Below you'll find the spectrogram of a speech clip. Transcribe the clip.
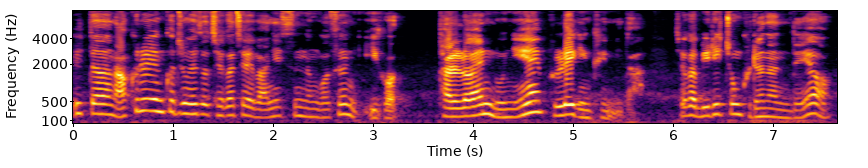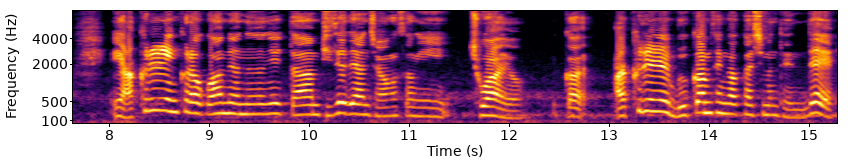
일단 아크릴 잉크 중에서 제가 제일 많이 쓰는 것은 이것 달러 앤 로니의 블랙 잉크입니다. 제가 미리 좀 그려놨는데요. 이 아크릴 잉크라고 하면은 일단 빛에 대한 저항성이 좋아요. 그러니까 아크릴 물감 생각하시면 되는데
